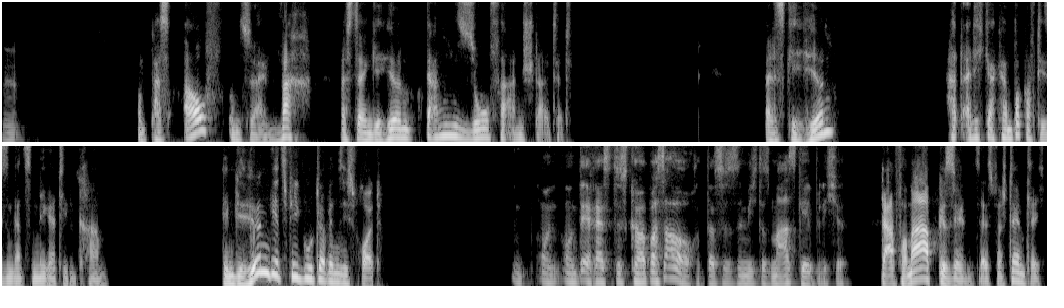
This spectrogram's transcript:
Ja. Und pass auf und sei wach, was dein Gehirn dann so veranstaltet. Weil das Gehirn hat eigentlich gar keinen Bock auf diesen ganzen negativen Kram. Dem Gehirn geht es viel guter, wenn sie es freut. Und, und der Rest des Körpers auch. Das ist nämlich das Maßgebliche. Davon mal abgesehen, selbstverständlich.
